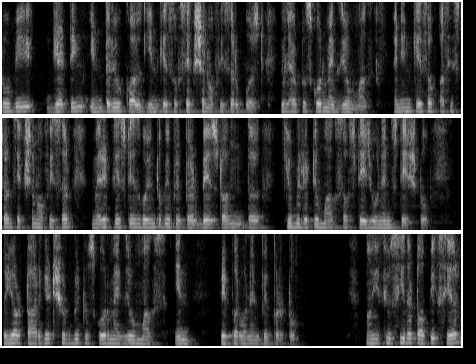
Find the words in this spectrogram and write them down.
to be getting interview call in case of section officer post you'll have to score maximum marks. And in case of assistant section officer merit list is going to be prepared based on the cumulative marks of stage 1 and stage 2 so your target should be to score maximum marks in paper 1 and paper 2 now if you see the topics here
